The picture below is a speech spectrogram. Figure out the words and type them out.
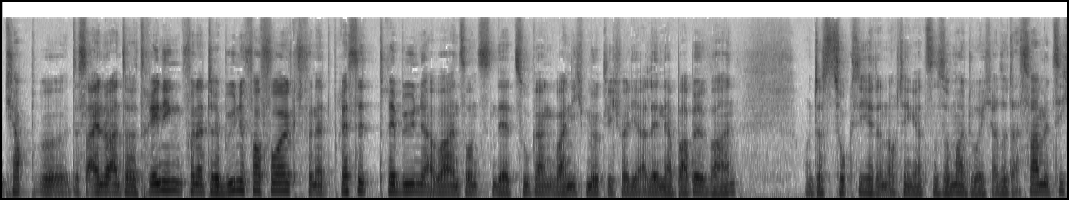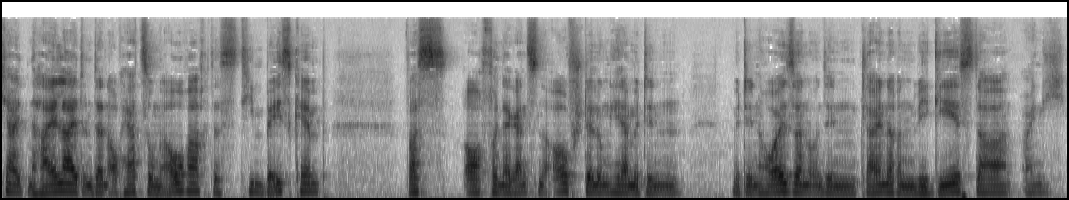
Ich habe äh, das ein oder andere Training von der Tribüne verfolgt, von der Pressetribüne, aber ansonsten der Zugang war nicht möglich, weil die alle in der Bubble waren. Und das zog sich ja dann auch den ganzen Sommer durch. Also das war mit Sicherheit ein Highlight und dann auch Herzogenaurach, das Team Basecamp, was auch von der ganzen Aufstellung her mit den, mit den Häusern und den kleineren WGs da eigentlich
